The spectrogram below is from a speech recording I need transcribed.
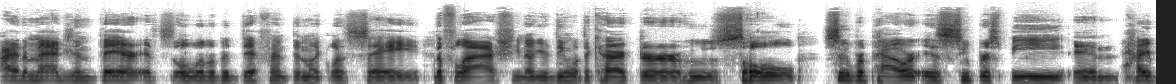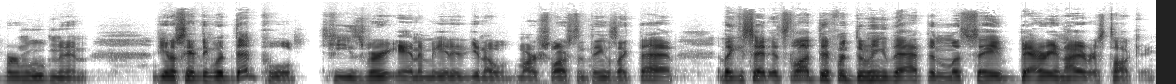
I'd imagine there it's a little bit different than like, let's say The Flash, you know, you're dealing with a character whose sole superpower is super speed and hyper movement. You know, same thing with Deadpool. He's very animated, you know, martial arts and things like that. Like you said, it's a lot different doing that than, let's say, Barry and Iris talking.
